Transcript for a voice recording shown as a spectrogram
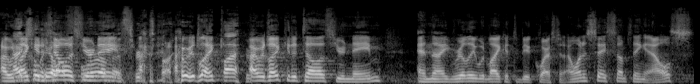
I would like you to tell us your four of name. us are talking. I would like, Five. I would like you to tell us your name, and I really would like it to be a question. I want to say something else.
